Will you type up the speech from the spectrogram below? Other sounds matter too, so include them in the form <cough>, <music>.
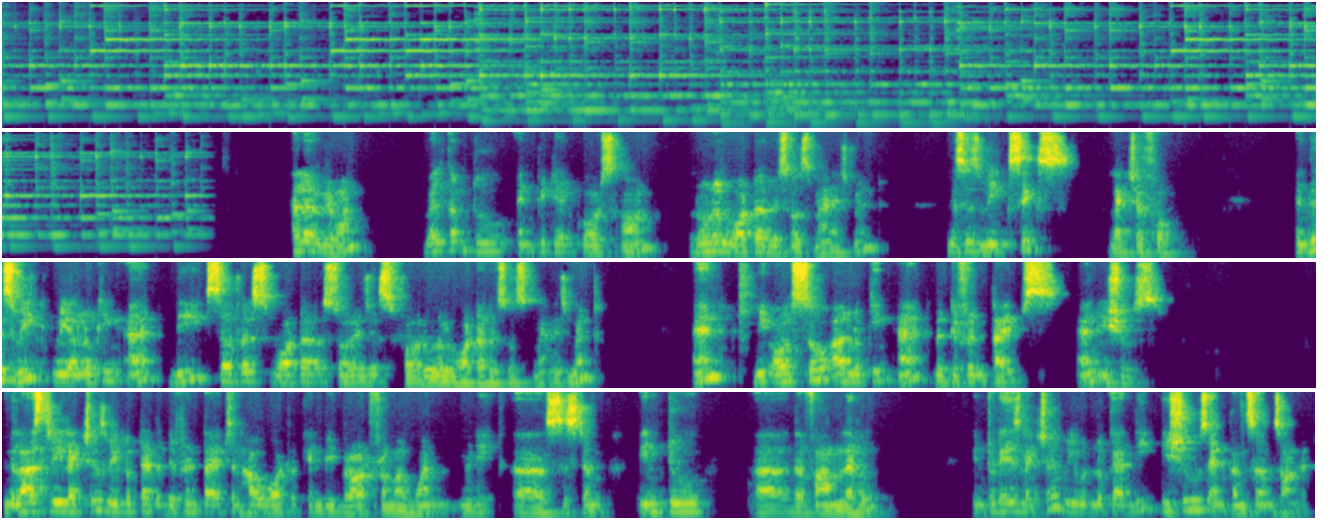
Hello everyone. Welcome to NPTEL course on Rural Water Resource Management. This is week 6, lecture 4. In this week, we are looking at the surface water storages for rural water resource management. And we also are looking at the different types and issues. In the last three lectures, we looked at the different types and how water can be brought from a one unique uh, system into uh, the farm level. In today's lecture, we would look at the issues and concerns on it.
